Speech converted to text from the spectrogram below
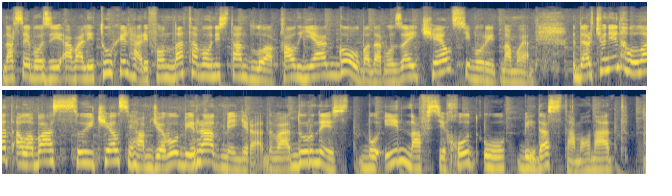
Дар се бозии аввали тухел ҳарифон натавонистанд луақал як гол ба дарвозаи челси ворид намоянд. Дар чунин ҳолат алаба аз сӯи челси ҳам ҷавоби рад мегирад ва дур нест бо ин нафси худ ӯ бедаст тамонад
